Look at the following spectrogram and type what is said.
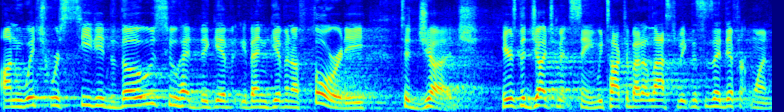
on which were seated those who had been given authority to judge. Here's the judgment scene. We talked about it last week. This is a different one.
